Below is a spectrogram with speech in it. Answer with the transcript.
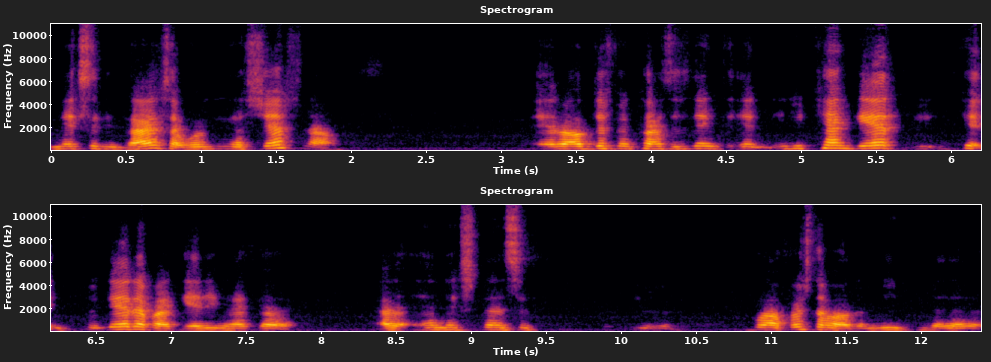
Mexican guys are working as chefs now at all different kinds of things. And you can't get, you can forget about getting like a, an expensive, well, first of all, the, the,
